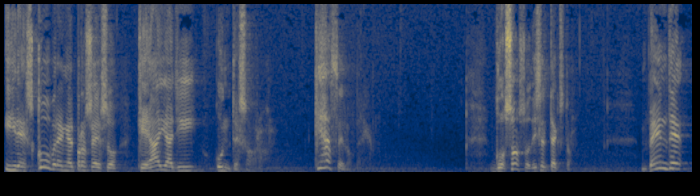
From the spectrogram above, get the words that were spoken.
y descubre en el proceso que hay allí un tesoro. ¿Qué hace el hombre? Gozoso, dice el texto. Vende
